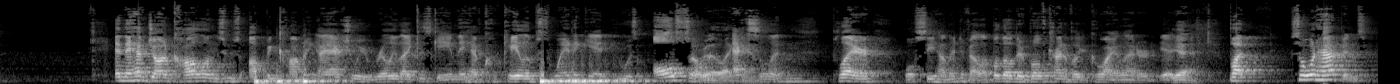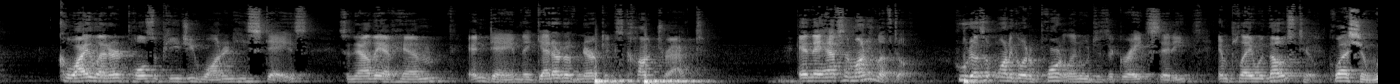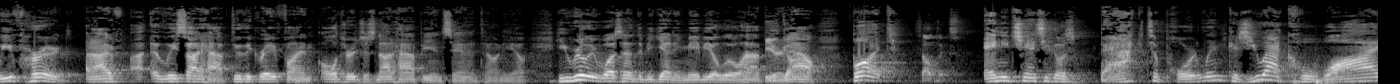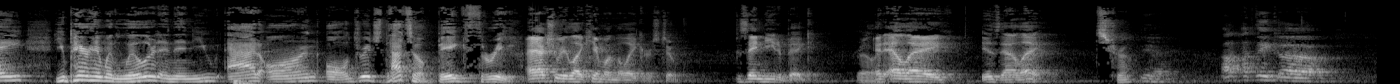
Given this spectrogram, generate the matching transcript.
And they have John Collins, who's up and coming. I actually really like his game. They have Caleb Swanigan, who is also Really an like him. excellent player. We'll see how they develop, although they're both kind of like a Kawhi Leonard ish. Yeah. But so what happens? Kawhi Leonard pulls a PG one and he stays. So now they have him and Dame. They get out of Nurkic's contract, and they have some money left over. Who doesn't want to go to Portland, which is a great city, and play with those two? Question: We've heard, and I've at least I have through the grapevine. Aldridge is not happy in San Antonio. He really wasn't at the beginning. Maybe a little happier now. But Celtics. any chance he goes back to Portland? Because you add Kawhi, you pair him with Lillard, and then you add on Aldridge. That's a big three. I actually like him on the Lakers too, because they need a big. Really? And LA is LA. It's true. Yeah, I, I think uh,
